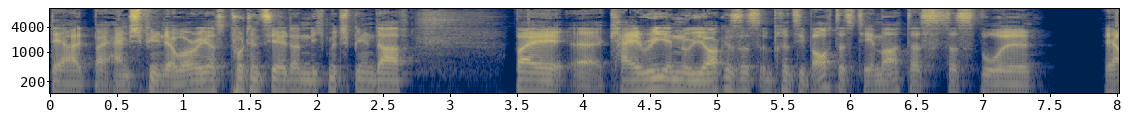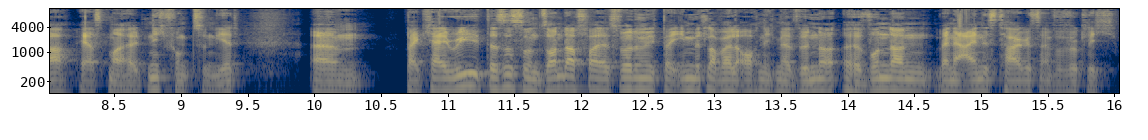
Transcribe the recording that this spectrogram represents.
der halt bei Heimspielen der Warriors potenziell dann nicht mitspielen darf. Bei äh, Kyrie in New York ist es im Prinzip auch das Thema, dass das wohl ja erstmal halt nicht funktioniert. Ähm, bei Kyrie, das ist so ein Sonderfall. Es würde mich bei ihm mittlerweile auch nicht mehr äh, wundern, wenn er eines Tages einfach wirklich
